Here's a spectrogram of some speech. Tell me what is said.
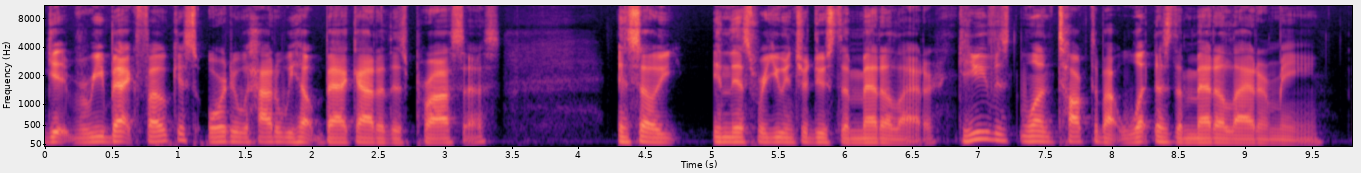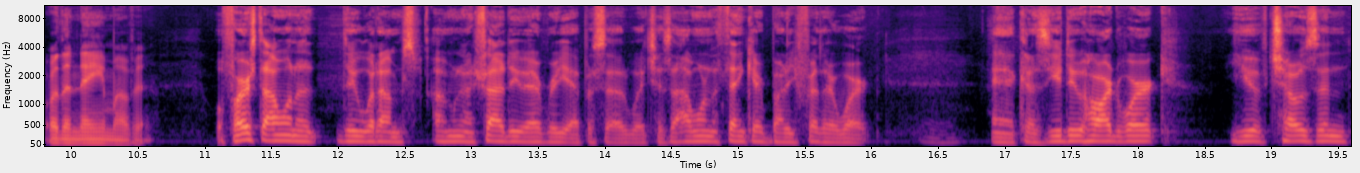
get re back focus, or do how do we help back out of this process? And so in this, where you introduce the meta ladder, can you even one talked about what does the meta ladder mean or the name of it? Well, first, I want to do what I'm I'm going to try to do every episode, which is I want to thank everybody for their work, mm-hmm. and because you do hard work, you have chosen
